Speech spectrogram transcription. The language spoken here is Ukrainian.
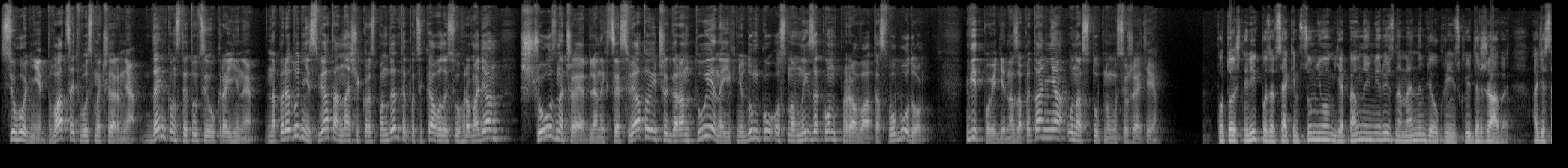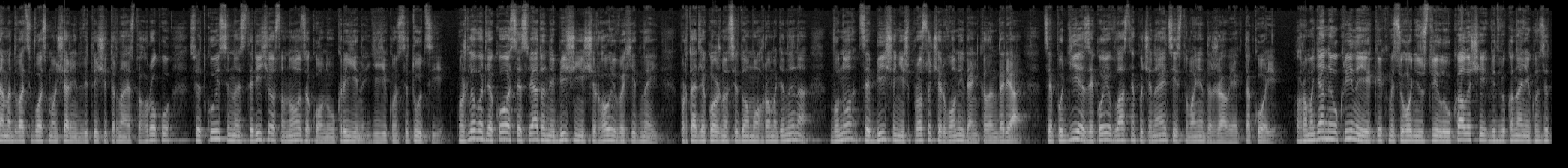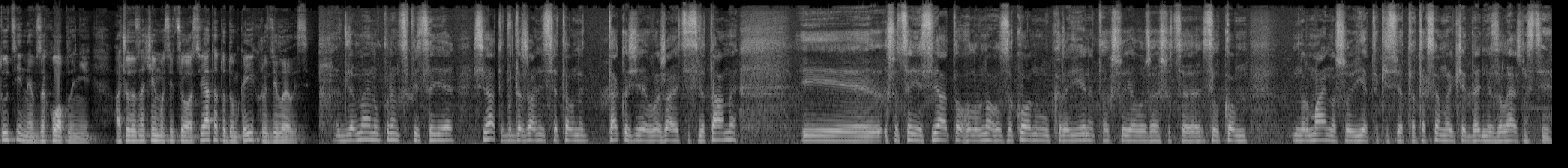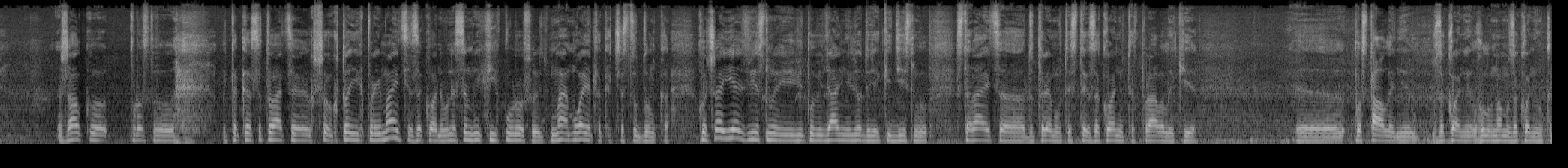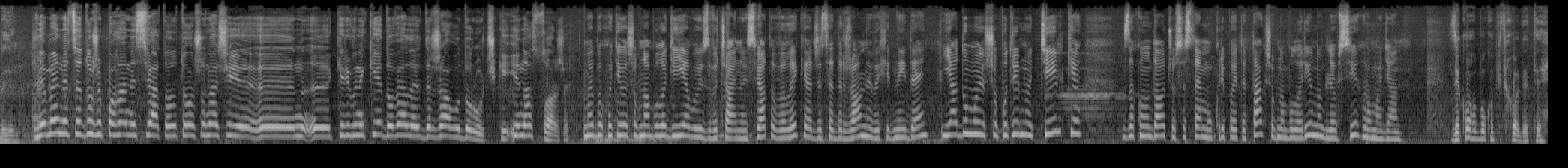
Сьогодні, 28 червня, День Конституції України. Напередодні свята наші кореспонденти поцікавились у громадян, що означає для них це свято і чи гарантує, на їхню думку, основний закон права та свободу. Відповіді на запитання у наступному сюжеті. Поточний рік, поза всяким сумнівом, є певною мірою знаменним для української держави, адже саме 28 червня 2013 року святкує 17-річчя основного закону України, її конституції. Можливо, для когось це свято не більше ніж черговий вихідний. Проте для кожного свідомого громадянина воно це більше ніж просто червоний день календаря. Це подія, з якої власне починається існування держави як такої. Громадяни України, яких ми сьогодні зустріли у Калуші, від виконання конституції не в захопленні. А щодо значимості цього свята, то думки їх розділились. Для мене, в принципі, це є свято, бо державні свята вони також є, вважаються святами. І що це є свято головного закону України, так що я вважаю, що це цілком нормально, що є такі свята, так само, як і День Незалежності. Жалко, просто така ситуація, що хто їх приймає, ці закони, вони самі їх порушують. Моя така чисто думка. Хоча є, звісно, і відповідальні люди, які дійсно стараються дотримуватись тих законів, тих правил, які поставлені в законі, в головному законі України. Для мене це дуже погане свято, тому що наші е, е, керівники довели державу до ручки і нас теж. Ми би хотіли, щоб вона була дієвою, звичайно, і свято велике, адже це державний вихідний день. Я думаю, що потрібно тільки законодавчу систему укріпити так, щоб вона була рівна для всіх громадян. з якого боку підходити.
